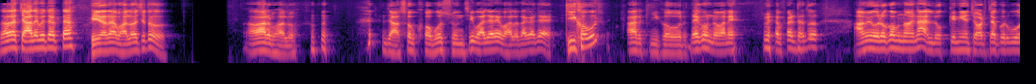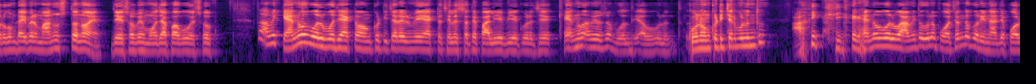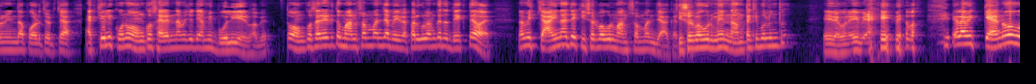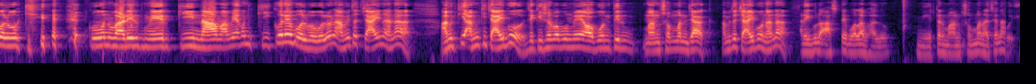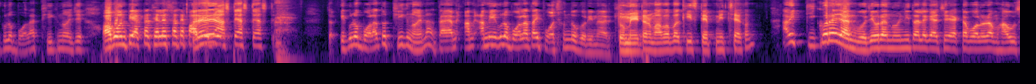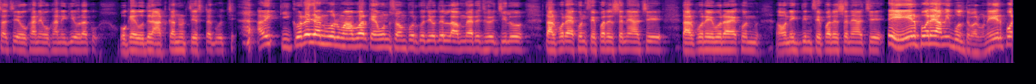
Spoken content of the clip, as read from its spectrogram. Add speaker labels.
Speaker 1: দাদা চা দেবে তো একটা?
Speaker 2: এই দাদা ভালো আছে তো?
Speaker 1: আর ভালো। যা সব খবর শুনছি বাজারে ভালো থাকা যায়?
Speaker 2: কি খবর?
Speaker 1: আর কি খবর? দেখুন না মানে ব্যাপারটা তো আমি ওরকম নয় না লোককে নিয়ে চর্চা করব ওরকম টাইপের মানুষ তো নয় যে এসবে মজা পাবো এসব। তো আমি কেন বলব যে একটা অঙ্ক টিচারের মেয়ে একটা ছেলের সাথে পালিয়ে বিয়ে করেছে? কেন আমি ওসব বলতে যাব বলুন তো?
Speaker 2: কোন অঙ্ক টিচার বলুন তো?
Speaker 1: আমি কি কেন বলব? আমি তো ওগুলো পছন্দ করি না যে পরনিন্দা পরচর্চা। অ্যাকচুয়ালি কোনো অঙ্ক স্যারের নামে যদি আমি বলি এভাবে তো অঙ্ক স্যারেরই তো মান সম্মান যাবে এই ব্যাপারগুলো আমাকে তো দেখতে হয়। তো আমি চাই না যে কিশোরবাবুর মান সম্মান যাক।
Speaker 2: কিশোরবাবুর মেয়ের নামটা কি বলুন তো?
Speaker 1: এই দেখুন এই ব্যাপার- আমি কেন বলব কি? কোন বাড়ির মেয়ের কি নাম? আমি এখন কি করে বলব বলুন? আমি তো চাই না না। আমি কি আমি কি চাইব যে কিশোরবাবুর মেয়ে অবন্তীর মান সম্মান যাক? আমি তো চাইব না না। আর এগুলো আসতে বলা ভালো। মেয়েটার মান সম্মান আছে না এগুলো বলা ঠিক নয় যে অবন্তী একটা ছেলের সাথে
Speaker 2: আরে আস্তে আস্তে আস্তে।
Speaker 1: তো এগুলো বলা তো ঠিক নয় না তাই আমি আমি আমি এগুলো বলা তাই পছন্দ করি না আর
Speaker 2: তো মেয়েটার মা বাবা কি স্টেপ নিচ্ছে এখন?
Speaker 1: আমি কি করে জানব যে ওরা নৈনিতালে গেছে একটা বলরাম হাউস আছে ওখানে ওখানে গিয়ে ওরা ওকে ওদের আটকানোর চেষ্টা করছে। আমি কি করে জানব ওর মা বাবার কেমন সম্পর্ক যে ওদের লাভ ম্যারেজ হয়েছিল তারপরে এখন সেপারেশনে আছে তারপরে ওরা এখন অনেক দিন সেপারেশনে আছে। এরপরে আমি বলতে পারব না এরপর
